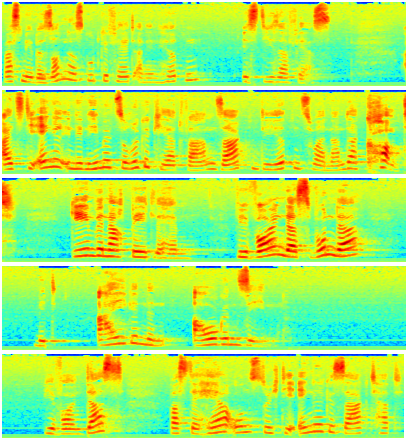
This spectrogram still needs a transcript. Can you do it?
Was mir besonders gut gefällt an den Hirten, ist dieser Vers. Als die Engel in den Himmel zurückgekehrt waren, sagten die Hirten zueinander, kommt, gehen wir nach Bethlehem. Wir wollen das Wunder mit eigenen Augen sehen. Wir wollen das, was der Herr uns durch die Engel gesagt hat,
